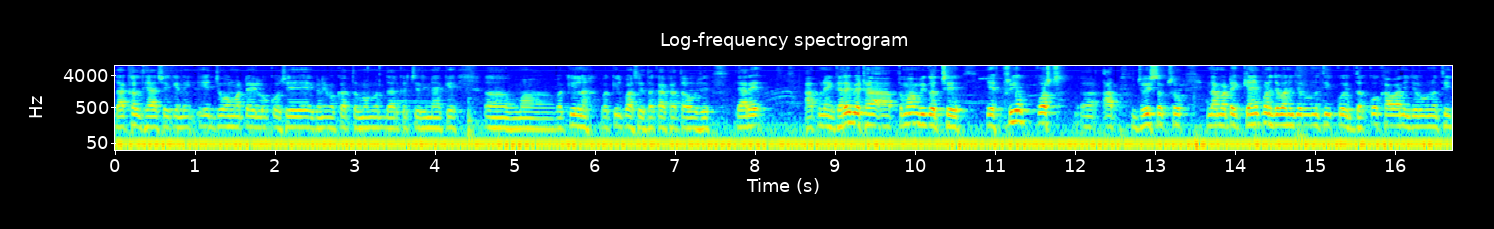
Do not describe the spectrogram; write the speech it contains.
દાખલ થયા છે કે નહીં, એ જોવા માટે લોકો છે, એ ઘણી વખત મામલતદાર કચેરીના કે વકીલના, વકીલ પાસે ધક્કા ખાતા હોય છે. ત્યારે આપને ઘરે બેઠા આ તમામ વિગત છે એ ફ્રી ઓફ કોસ્ટ આપ જોઈ શકશો. એના માટે ક્યાંય પણ જવાની જરૂર નથી, કોઈ ધક્કો ખાવાની જરૂર નથી.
